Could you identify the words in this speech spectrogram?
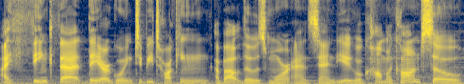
I think that they are going to be talking about those more at San Diego Comic Con. So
